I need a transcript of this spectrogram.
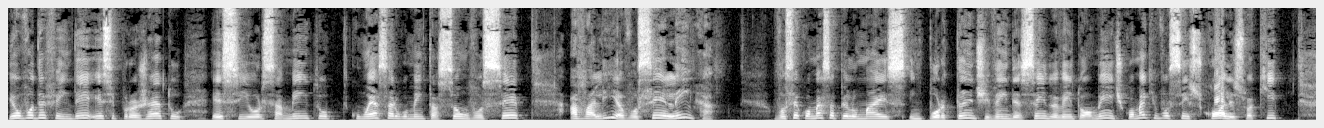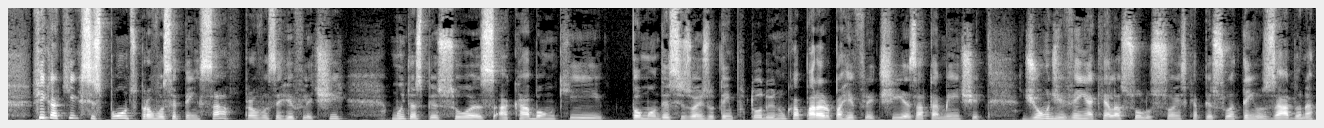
Eu vou defender esse projeto, esse orçamento com essa argumentação. Você avalia, você elenca. Você começa pelo mais importante e vem descendo eventualmente. Como é que você escolhe isso aqui? Fica aqui esses pontos para você pensar, para você refletir. Muitas pessoas acabam que tomam decisões o tempo todo e nunca pararam para refletir exatamente de onde vêm aquelas soluções que a pessoa tem usado, né?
